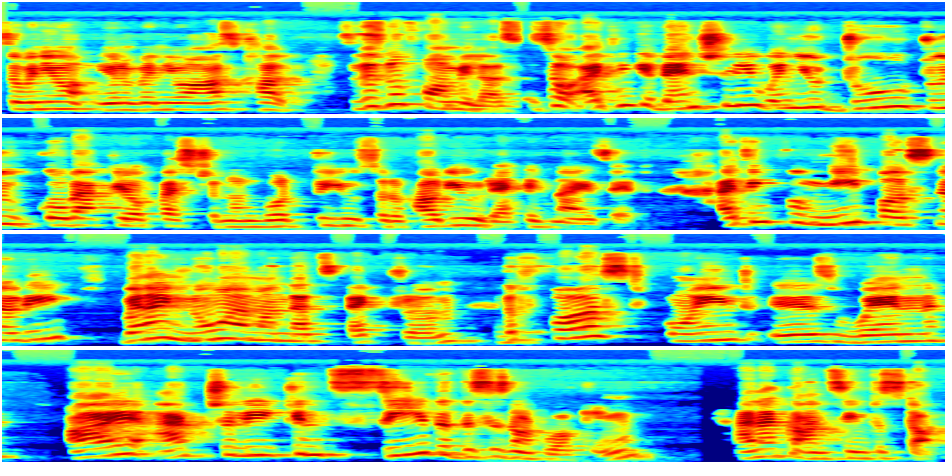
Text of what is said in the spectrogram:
so when you you know when you ask how, so there's no formulas. So I think eventually when you do to go back to your question on what do you sort of how do you recognize it? I think for me personally, when I know I'm on that spectrum, the first point is when I actually can see that this is not working and I can't seem to stop.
